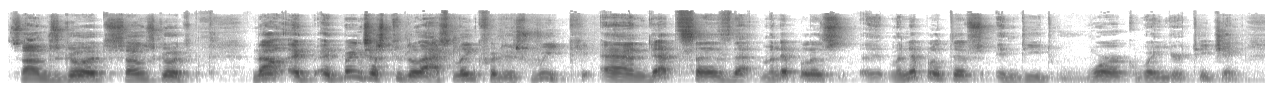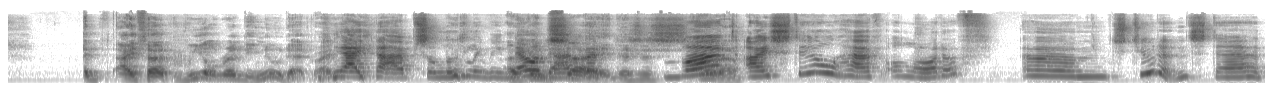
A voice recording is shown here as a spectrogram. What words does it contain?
Sounds good. Sounds good. Now it, it brings us to the last link for this week, and that says that manipulatives uh, manipulatives indeed work when you're teaching. I, thought we already knew that, right? Yeah, yeah, absolutely, we know that. say but is. you know. I still have a lot of um, students that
